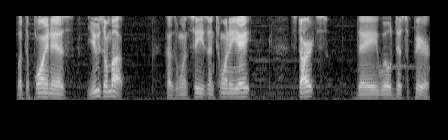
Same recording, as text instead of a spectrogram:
But the point is, use them up, because when season 28 starts, they will disappear.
